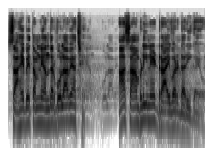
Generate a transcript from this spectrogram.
સાહેબે તમને અંદર બોલાવ્યા છે. આ સાંભળીને ડ્રાઈવર ડરી ગયો.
